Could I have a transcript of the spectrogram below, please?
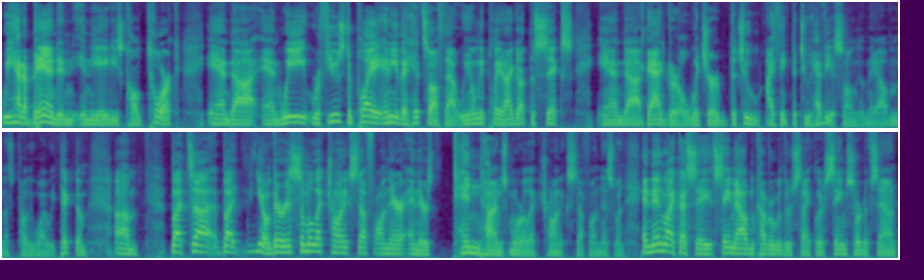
We had a band in in the '80s called Torque, and uh, and we refused to play any of the hits off that. We only played "I Got the Six and uh, "Bad Girl," which are the two, I think, the two heaviest songs on the album. That's probably why we picked them. Um, but uh, but you know, there is some electronic stuff on there, and there's 10 times more electronic stuff on this one. And then, like I say, same album cover with Recycler, same sort of sound.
